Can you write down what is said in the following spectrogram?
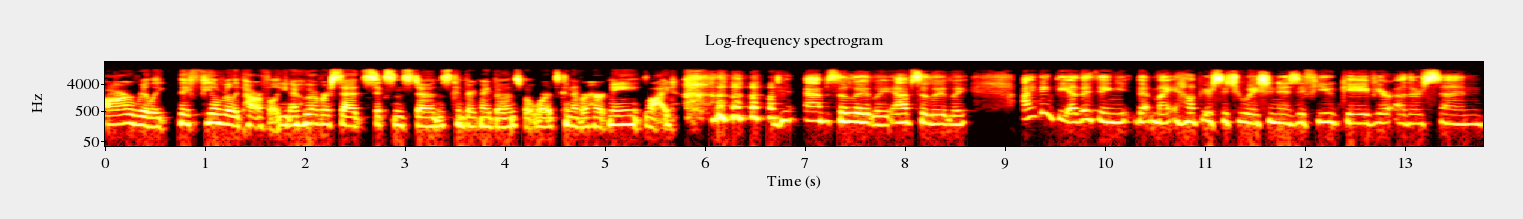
are really they feel really powerful. You know whoever said sticks and stones can break my bones but words can never hurt me lied. Absolutely absolutely. I think the other thing that might help your situation is if you gave your other son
